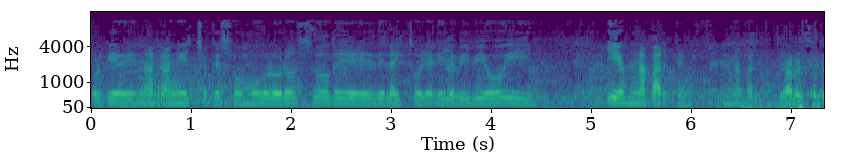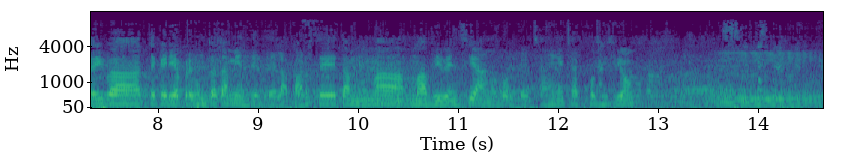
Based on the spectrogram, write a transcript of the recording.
porque narran hechos que son muy dolorosos de, la historia que ella vivió y, es una parte. Una parte. Claro, eso te iba, te quería preguntar también desde la parte también más, más vivencial, ¿no? Porque estás en esta exposición y,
